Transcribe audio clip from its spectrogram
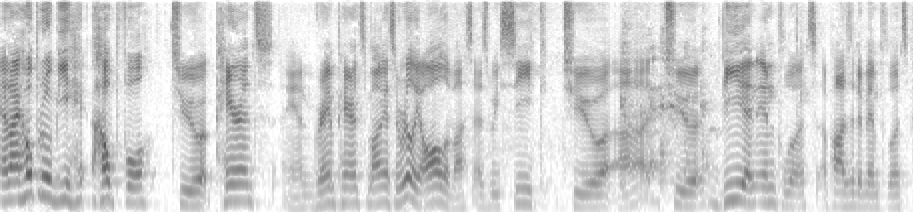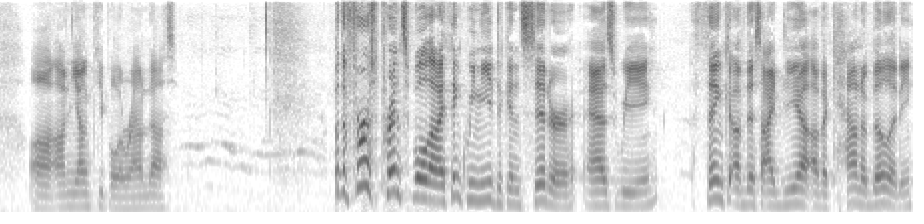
And I hope it will be helpful to parents and grandparents among us, and really all of us, as we seek to, uh, to be an influence, a positive influence uh, on young people around us. But the first principle that I think we need to consider as we think of this idea of accountability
